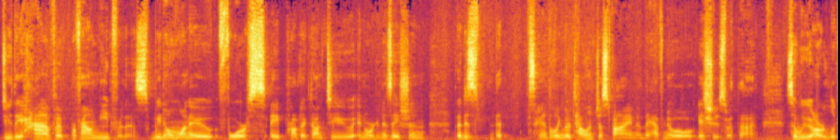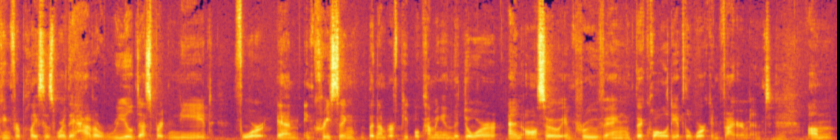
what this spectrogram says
do they have a profound need for this? We don't want to force a product onto an organization that's that's handling their talent just fine, and they have no issues with that. So we are looking for places where they have a real desperate need for um, increasing the number of people coming in the door and also improving the quality of the work environment. Mm. Um,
